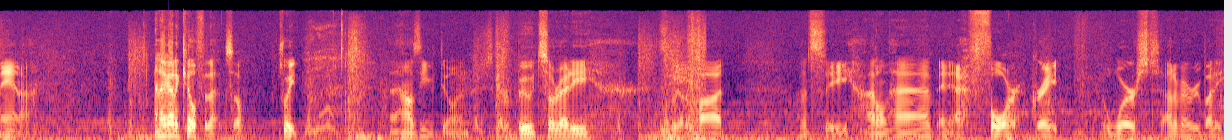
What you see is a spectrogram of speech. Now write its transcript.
mana. And I got a kill for that, so sweet. Now how's Eve doing? She's got her boots already. Still got a pot. Let's see. I don't have any. I have four. Great. The worst out of everybody.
